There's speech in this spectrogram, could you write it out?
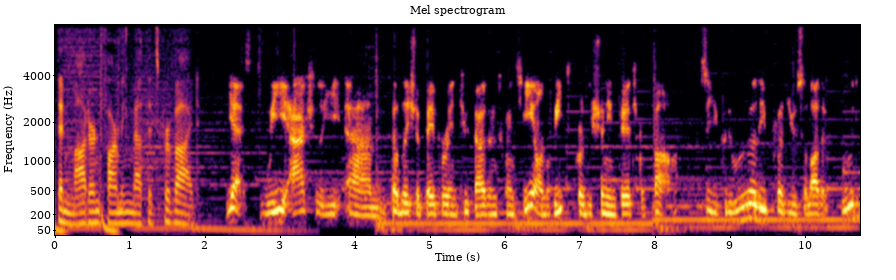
than modern farming methods provide. Yes, we actually um, published a paper in 2020 on wheat production in vertical farm. So you could really produce a lot of food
